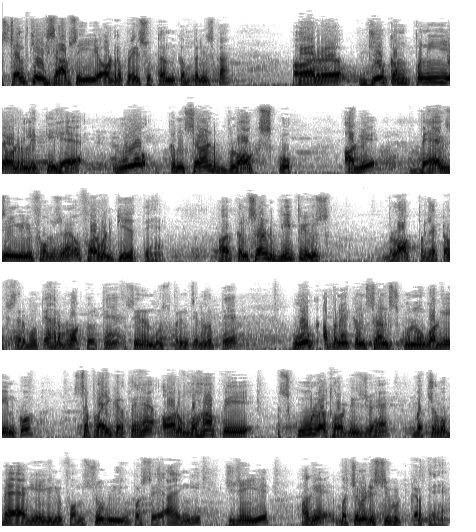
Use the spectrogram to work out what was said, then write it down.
स्ट्रेंथ के हिसाब से ये ऑर्डर प्लेस होता है कंपनीज़ का। और, जो कंपनी ये ऑर्डर लेती है, वो कंसर्न ब्लॉक्स को आगे बैग्स या यूनिफॉर्म्स जो है वो फॉरवर्ड किए जाते हैं। और concern BPUs block project officer बोलते हैं, हर ब्लॉक पे होते हैं सीनियर मोस्ट प्रिंसिपल होते हैं, वो अपने कंसर्न स्कूलों को आगे इनको सप्लाई करते हैं और वहाँ पे स्कूल अथॉरिटीज जो है, बच्चों को बैग या यूनिफॉर्म जो भी ऊपर से आएँगी, चीज़ें ये आगे बच्चों में डिस्ट्रीब्यूट करते हैं।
